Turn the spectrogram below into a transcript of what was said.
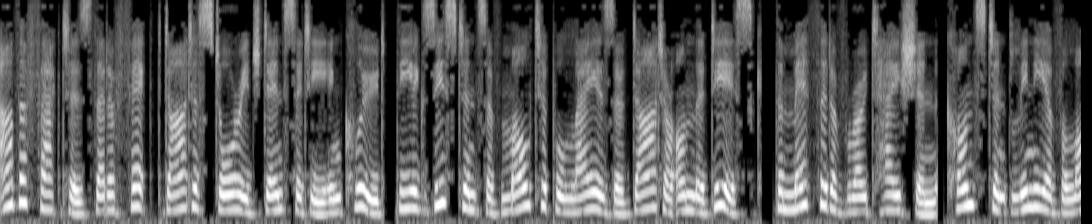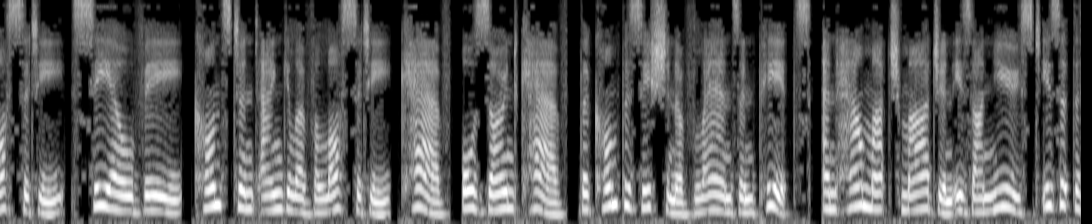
Other factors that affect data storage density include, the existence of multiple layers of data on the disk, the method of rotation constant linear velocity CLV, constant angular velocity CAV, or zoned CAV, the composition of lands and pits, and how much margin is unused is at the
